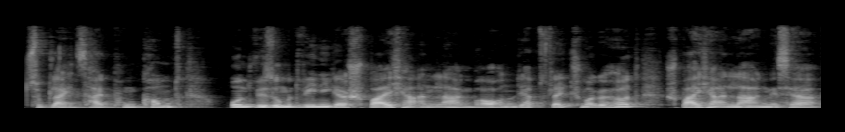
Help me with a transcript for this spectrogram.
zu gleichen Zeitpunkt kommt und wir somit weniger Speicheranlagen brauchen. Und ihr habt es vielleicht schon mal gehört, Speicheranlagen ist ja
